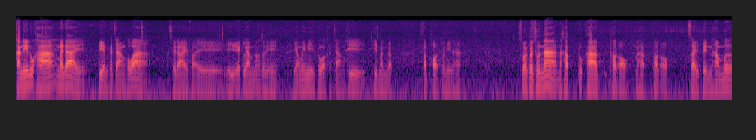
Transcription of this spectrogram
คันนี้ลูกค้าไม่ได้เปลี่ยนกระจังเพราะว่า สียดายไฟ AUX lamp เนาะตัวนี้ยังไม่มีตัวกระจังที่ที่มันแบบซัพพอร์ตตัวนี้นะฮะส่วนกระชนหน้านะครับลูกค้าถอดออกนะครับถอดออกใส่เป็น Hummer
